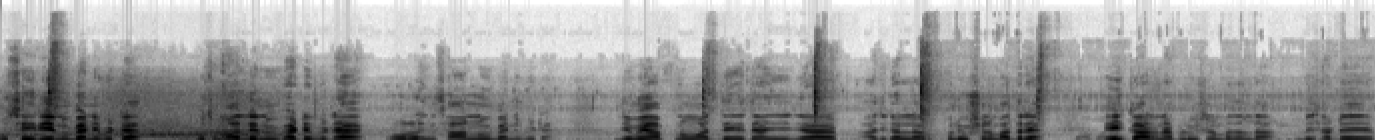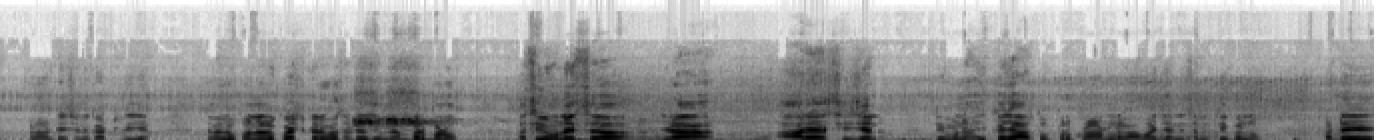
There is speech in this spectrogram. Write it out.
ਉਸ ਏਰੀਏ ਨੂੰ ਬੈਨੀਫਿਟ ਹੈ ਉਸ ਮੁਹੱਲੇ ਨੂੰ ਵੀ ਬੈਨੀਫਿਟ ਹੈ ਔਰ ਇਨਸਾਨ ਨੂੰ ਵੀ ਬੈਨੀਫਿਟ ਹੈ ਜਿਵੇਂ ਆਪ ਨੂੰ ਅੱਜ ਦੇਖਦੇ ਹਾਂ ਜੀ ਜਿਹੜਾ ਅੱਜ ਕੱਲ ਪੋਲੂਸ਼ਨ ਵੱਧ ਰਿਹਾ ਇਹੀ ਕਾਰਨ ਹੈ ਪੋਲੂਸ਼ਨ ਵਧਣ ਦਾ ਵੀ ਸਾਡੇ ਪਲਾਂਟੇਸ਼ਨ ਘਟ ਰਹੀ ਹੈ ਤੇ ਮੈਂ ਲੋਕਾਂ ਨੂੰ ਰਿਕੁਐਸਟ ਕਰੂੰਗਾ ਸਾਡੇ ਤੁਸੀਂ ਮੈਂਬਰ ਬਣੋ ਅਸੀਂ ਹੁਣ ਇਸ ਜਿਹੜਾ ਆ ਰਿਹਾ ਸੀਜ਼ਨ ਤਕਰੀਬਨ 1000 ਤੋਂ ਉੱਪਰ ਪਲਾਂਟ ਲਗਾਵਾਂ ਜਨ ਸਮਿਤੀ ਵੱਲੋਂ ਸਾਡੇ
